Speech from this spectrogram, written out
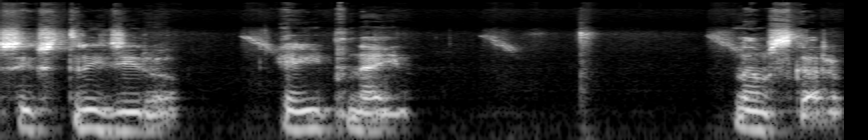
six three zero eight nine. నమస్కారం.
